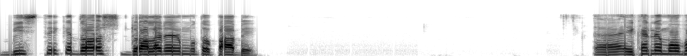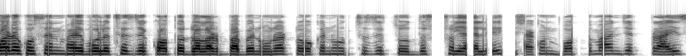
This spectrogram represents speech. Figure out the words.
বিশ থেকে দশ ডলারের মতো পাবে। এখানে মোবারক হোসেন ভাই বলেছে যে কত ডলার পাবেন? ওনার টোকেন হচ্ছে যে চোদ্দশো বিয়াল্লিশ। এখন বর্তমান যে প্রাইস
